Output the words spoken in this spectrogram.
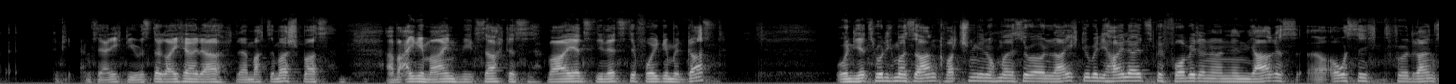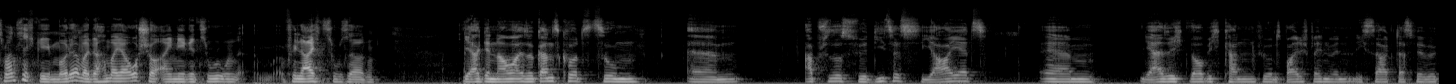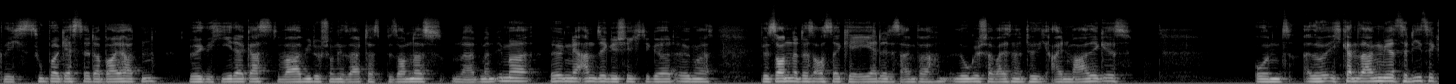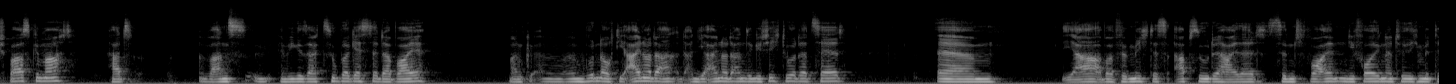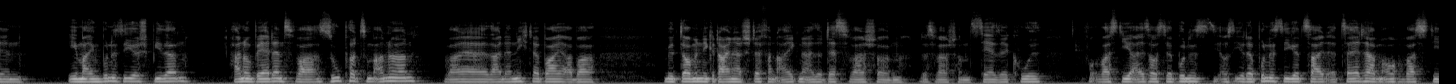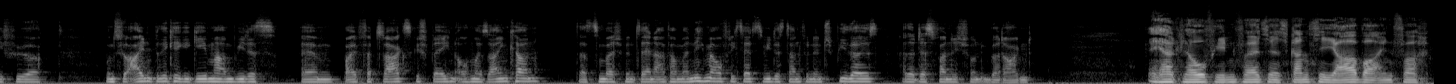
ganz ehrlich, die Österreicher, da, da macht es immer Spaß. Aber allgemein, wie gesagt, das war jetzt die letzte Folge mit Gast. Und jetzt würde ich mal sagen, quatschen wir nochmal so leicht über die Highlights, bevor wir dann eine Jahresaussicht für 23 geben, oder? Weil da haben wir ja auch schon einige zu und vielleicht Zusagen. Ja, genau. Also ganz kurz zum ähm, Abschluss für dieses Jahr jetzt. Ähm, ja, also ich glaube, ich kann für uns beide sprechen, wenn ich sage, dass wir wirklich super Gäste dabei hatten. Wirklich jeder Gast war, wie du schon gesagt hast, besonders. Da hat man immer irgendeine andere Geschichte gehört, irgendwas Besonderes aus der Karriere, das einfach logischerweise natürlich einmalig ist. Und also ich kann sagen, mir hat es riesig Spaß gemacht. Hat waren es, wie gesagt, super Gäste dabei. Man, äh, wurden auch die ein oder, die ein oder andere Geschichte wurde erzählt. Ähm, ja, aber für mich das absolute Highlight sind vor allem die Folgen natürlich mit den ehemaligen Bundesligaspielern. Hanno Berdens war super zum Anhören, war er leider nicht dabei, aber mit Dominik Reinhardt, Stefan Eigner. Also das war schon, das war schon sehr, sehr cool, was die alles aus, der Bundes, aus ihrer Bundesliga-Zeit erzählt haben, auch was die für uns für Einblicke gegeben haben, wie das ähm, bei Vertragsgesprächen auch mal sein kann. Dass zum Beispiel ein Trainer einfach mal nicht mehr auf dich setzt, wie das dann für den Spieler ist. Also das fand ich schon überragend. Ja, klar, auf jeden Fall. Also das ganze Jahr war einfach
